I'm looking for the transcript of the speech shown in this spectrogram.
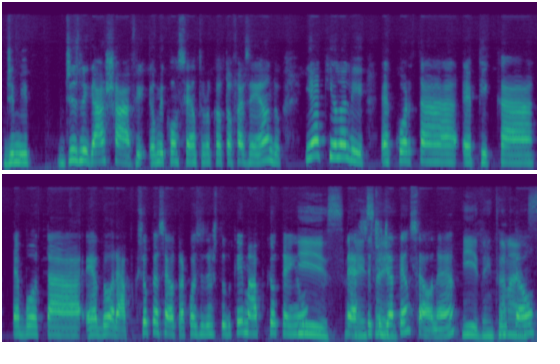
de me desligar a chave, eu me concentro no que eu estou fazendo e é aquilo ali, é cortar, é picar, é botar, é dourar. Porque se eu pensar em outra coisa, deixa tudo queimar, porque eu tenho isso, é déficit é de atenção, né? Idem, então, então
